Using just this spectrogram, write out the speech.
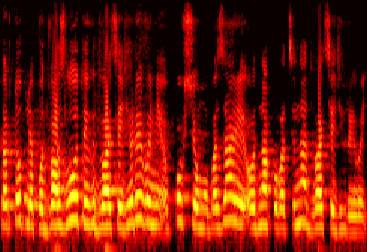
Картопля по 2 злотих, 20 гривень, по всьому базарі однакова ціна 20 гривень.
